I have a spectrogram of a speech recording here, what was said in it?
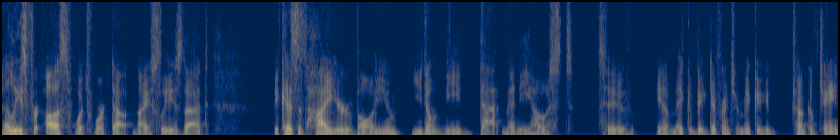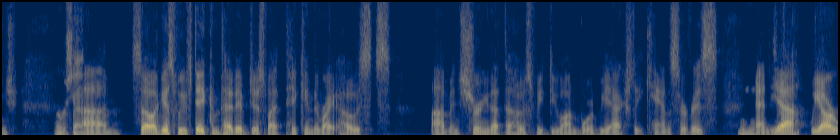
At least for us, what's worked out nicely is that because it's higher volume, you don't need that many hosts to you know make a big difference or make a good chunk of change. 100%. Um, so I guess we've stayed competitive just by picking the right hosts, um, ensuring that the hosts we do onboard we actually can service. Mhm. And yeah, we are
